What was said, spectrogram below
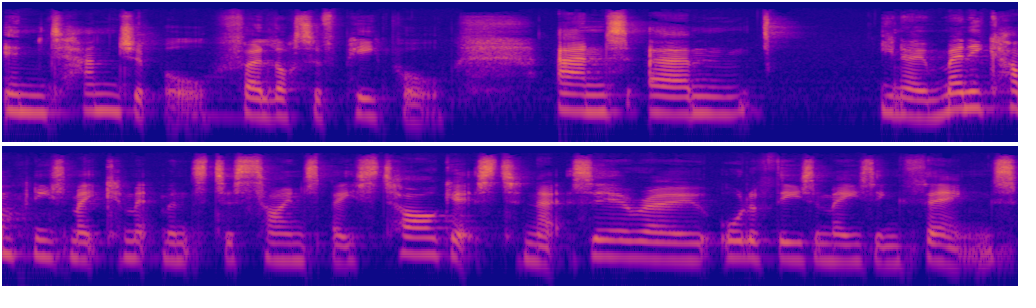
intangible for a lot of people. And um, you know, many companies make commitments to science based targets, to net zero, all of these amazing things.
